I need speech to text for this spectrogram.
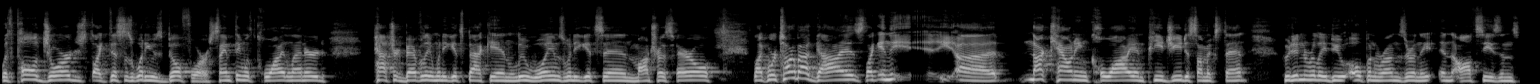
with Paul George, like this is what he was built for. Same thing with Kawhi Leonard, Patrick Beverley when he gets back in, Lou Williams when he gets in, Montrezl Harrell. Like we're talking about guys like in the uh not counting Kawhi and PG to some extent, who didn't really do open runs during the in the off seasons.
